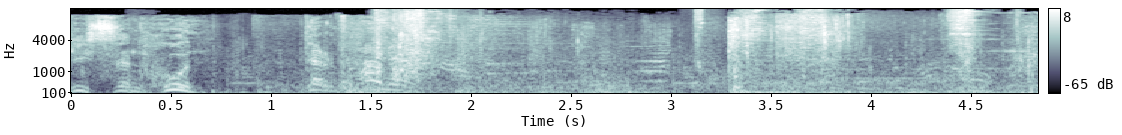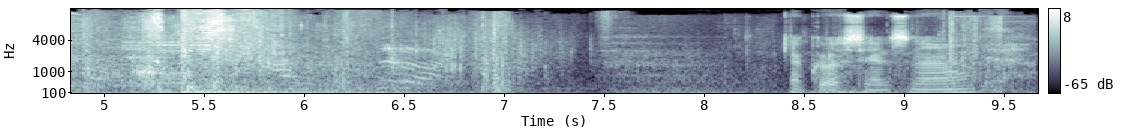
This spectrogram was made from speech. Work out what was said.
Hissen hun. Terpano. I'll go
